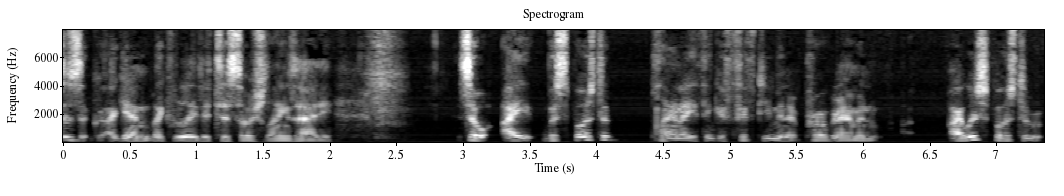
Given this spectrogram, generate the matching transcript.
is again like related to social anxiety. So I was supposed to plan, I think, a 50 minute program, and I was supposed to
